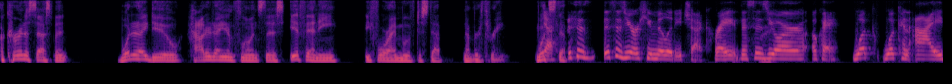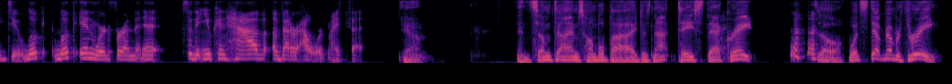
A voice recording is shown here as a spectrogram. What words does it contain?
a current assessment, what did I do? How did I influence this, if any, before I move to step number three? What yes, step? This is this is your humility check, right? This is right. your okay, what what can I do? Look look inward for a minute so that you can have a better outward mindset. Yeah. And sometimes humble pie does not taste that great so, what's step number three?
